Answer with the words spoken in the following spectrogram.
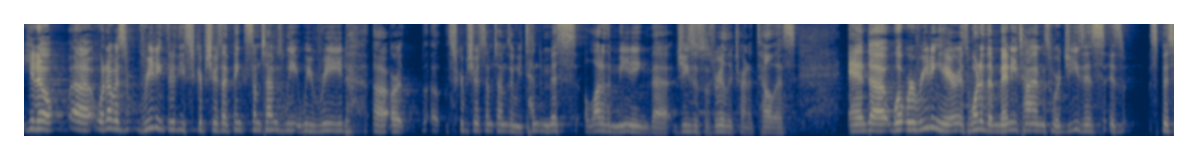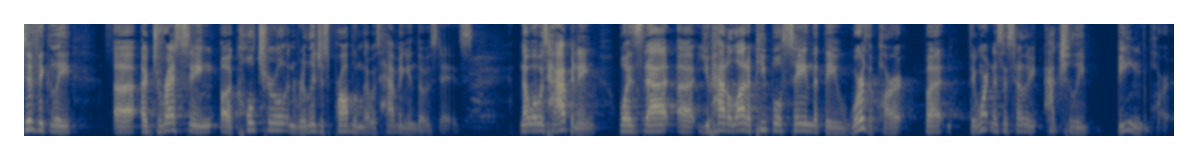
You know, uh, when I was reading through these scriptures, I think sometimes we, we read uh, or uh, scriptures sometimes and we tend to miss a lot of the meaning that Jesus was really trying to tell us. And uh, what we're reading here is one of the many times where Jesus is specifically uh, addressing a cultural and religious problem that was having in those days. Now, what was happening was that uh, you had a lot of people saying that they were the part, but they weren't necessarily actually being the part.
